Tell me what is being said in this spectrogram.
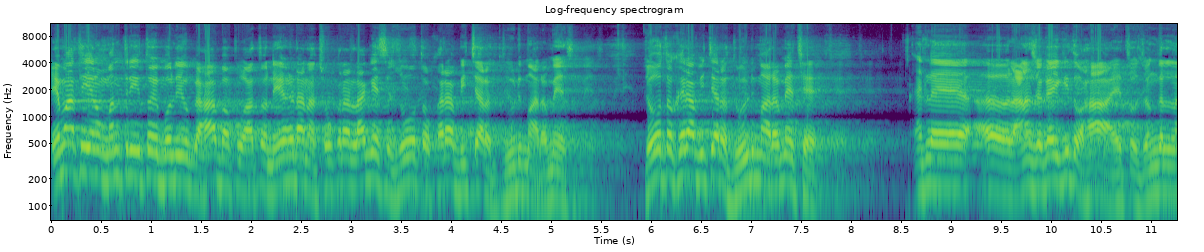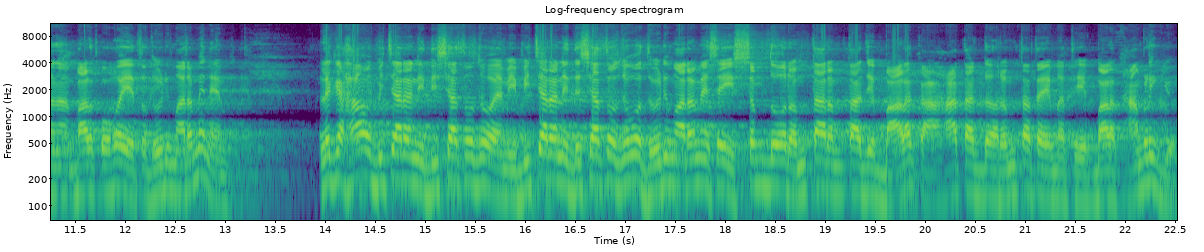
એમાંથી એનો મંત્રી તોય બોલ્યું કે, હા બાપુ, આ તો નેહડાના છોકરા લાગે છે. જુઓ તો ખરા બિચારા ધૂળમાં રમે છે. જુઓ તો ખરા બિચારા ધૂળમાં રમે છે. એટલે રાણા જગાએ કીધું, હા, એ તો જંગલના બાળકો હોય, એ તો ધૂળમાં રમે ને એમ. એટલે કે, હાવ બિચારાની દિશા તો જો એમ એ બિચારાની દિશા તો જુઓ, ધૂળમાં રમે છે. એ શબ્દો રમતા રમતા જે બાળક હાથ આઠ રમતા હતા એમાંથી એક બાળક સાંભળી ગયો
